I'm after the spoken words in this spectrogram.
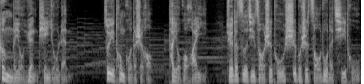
更没有怨天尤人。最痛苦的时候，他有过怀疑，觉得自己走仕途是不是走入了歧途，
